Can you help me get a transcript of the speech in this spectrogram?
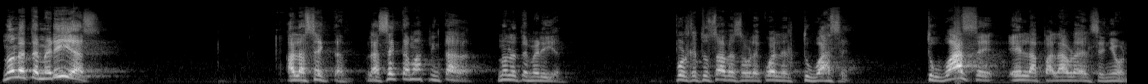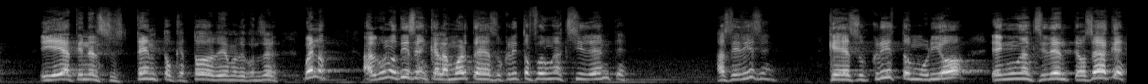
No le temerías a la secta, la secta más pintada. No le temerías. Porque tú sabes sobre cuál es tu base. Tu base es la palabra del Señor. Y ella tiene el sustento que todos debemos de conocer. Bueno, algunos dicen que la muerte de Jesucristo fue un accidente. Así dicen. Que Jesucristo murió en un accidente. O sea que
